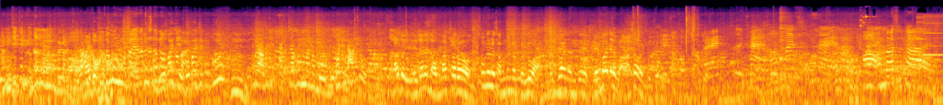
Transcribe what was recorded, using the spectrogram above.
양지택 뜯어먹는 거 별로 안 좋아. 나도 뜯어먹는 거 얘가 뜯어먹는 거 모가지 부분? 우리 아버지 닭 잡으면 뭐 모가지 나죠. 나도 예전에는 엄마처럼 손으로 잡는 걸 별로 안 좋아했는데 대만에 와서 이제 좀. 아, 엄마 스타일.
